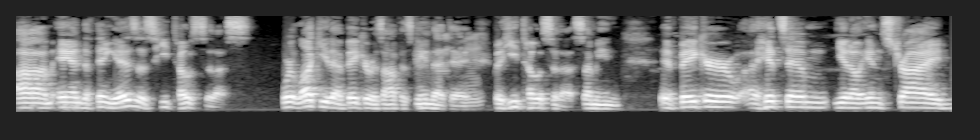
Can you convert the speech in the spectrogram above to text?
Um, and the thing is, is he toasted us. We're lucky that Baker was off his game that day, Mhm. but he toasted us. I mean, if Baker uh, hits him, you know, in stride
